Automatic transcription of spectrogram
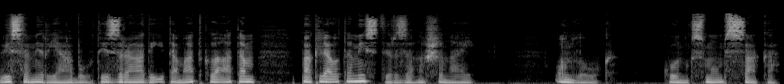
Visam ir jābūt izrādītam, atklātam, pakļautam iztirzāšanai. Un lūk, kungs mums saka:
